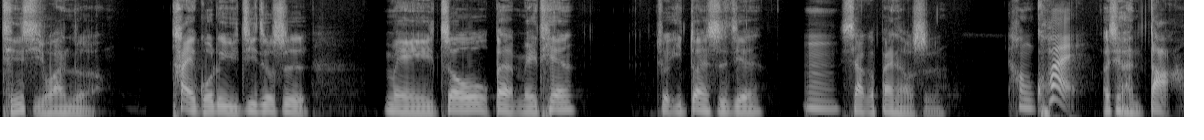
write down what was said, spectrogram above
挺喜欢的，泰国的雨季就是每周不是每天就一段时间，嗯，下个半小时，很快，而且很大，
